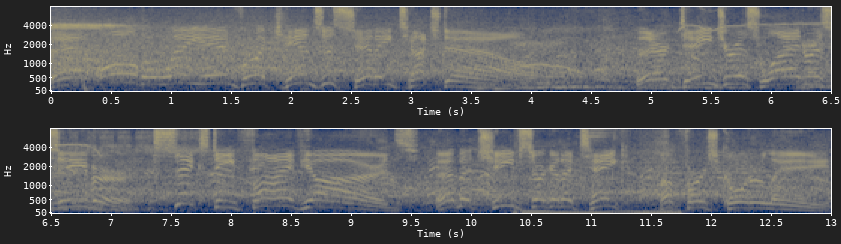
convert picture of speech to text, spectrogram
And all the way in for a Kansas City touchdown. Their dangerous wide receiver, 65 yards. And the Chiefs are going to take a first quarter lead.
